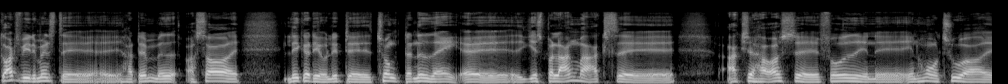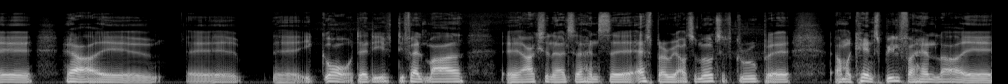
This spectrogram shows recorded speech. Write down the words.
godt vi i det mindste øh, har dem med. Og så øh, ligger det jo lidt øh, tungt dernede af. Øh, Jesper Langmarks øh, aktie har også øh, fået en, øh, en hård tur øh, her øh, øh, øh, i går, da de, de faldt meget øh, aktierne, altså hans øh, Asbury Automotive Group, øh, amerikansk bilforhandler, øh,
